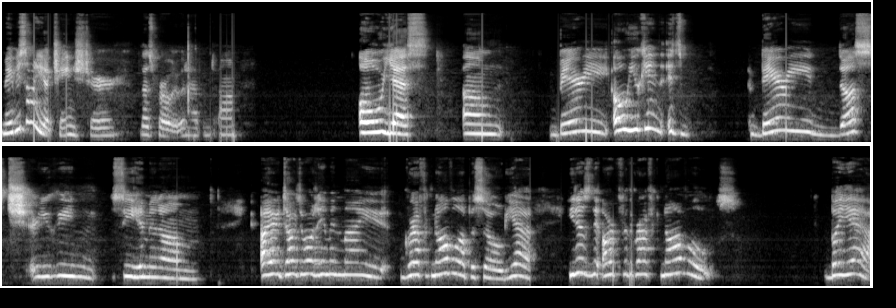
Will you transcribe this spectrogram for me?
Maybe somebody like changed her. That's probably what happened. Um. Oh yes. Um. Barry. Oh, you can. It's Barry Dust. You can see him in um. I talked about him in my graphic novel episode. Yeah, he does the art for the graphic novels. But yeah,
